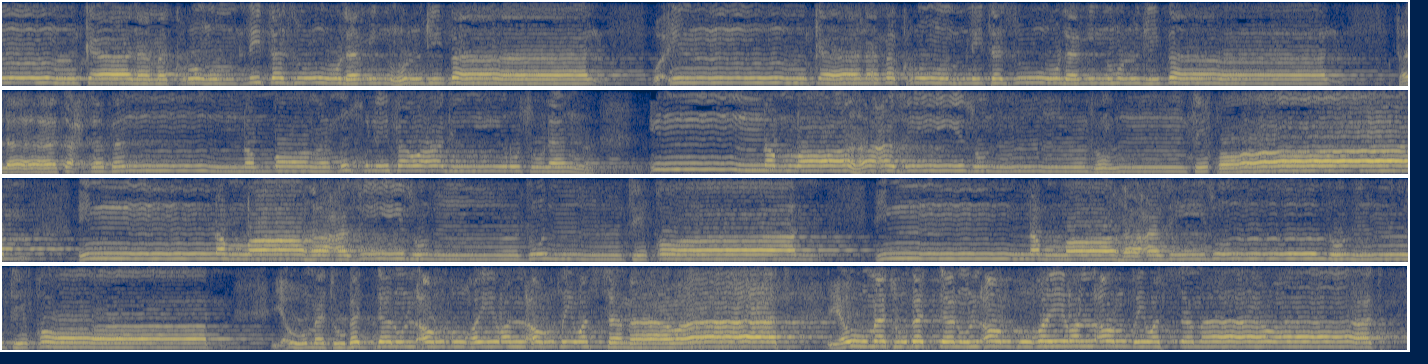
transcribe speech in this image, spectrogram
كان مكرهم لتزول منه الجبال. وإن كان مكرهم لتزول منه الجبال. فلا تحسبن الله مخلف وعده رسله. إن الله عزيز ذو انتقام. الله عزيز ذو انتقام. إن الله عزيز ذو انتقام. يوم تبدل الأرض غير الأرض والسماوات. يوم تبدل الأرض غير الأرض والسماوات.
